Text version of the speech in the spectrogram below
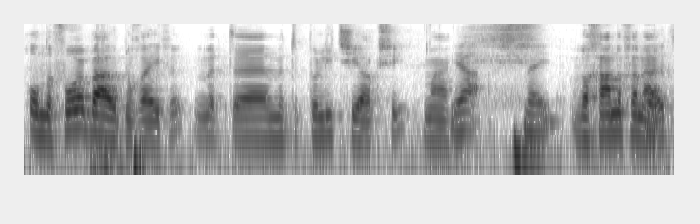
Onder voorbouw nog even met, uh, met de politieactie. Maar ja, nee, we gaan ervan uit.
